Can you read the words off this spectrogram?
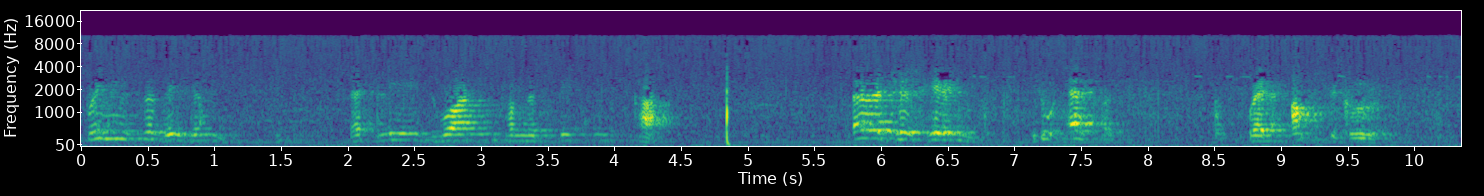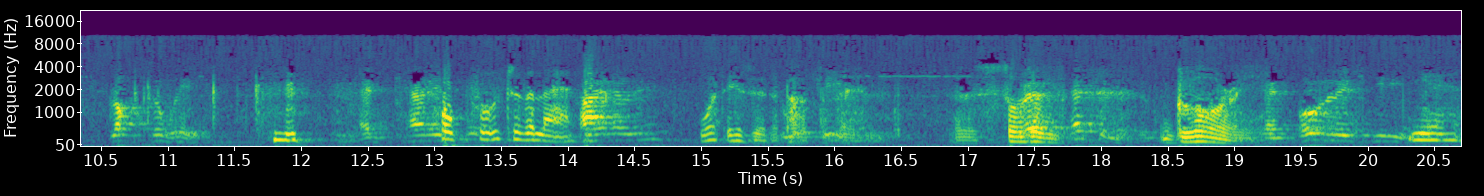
springs the vision that leads one from the beaten path, urges him to effort when obstacles block the way, and carries Hopeful him to the last. finally What is it about the man? A sort of pessimism glory. can only see Yes,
